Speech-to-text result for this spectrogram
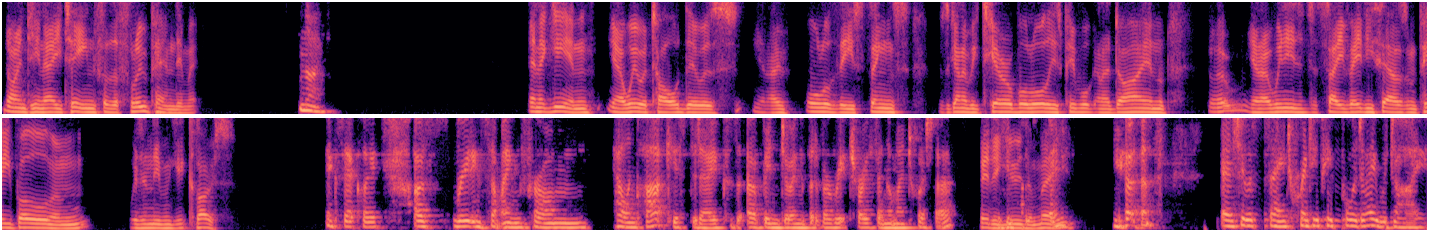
1918 for the flu pandemic. No. And again, you know, we were told there was, you know, all of these things was going to be terrible. All these people were going to die, and uh, you know, we needed to save 80,000 people, and we didn't even get close. Exactly. I was reading something from Helen Clark yesterday because I've been doing a bit of a retro thing on my Twitter. Better you than me. Yeah. And she was saying 20 people a day would die.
